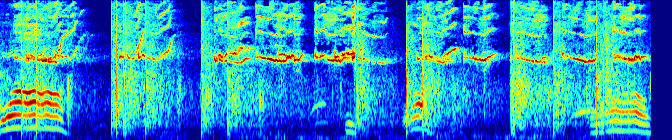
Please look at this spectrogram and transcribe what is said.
와, 와, 와, 와,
